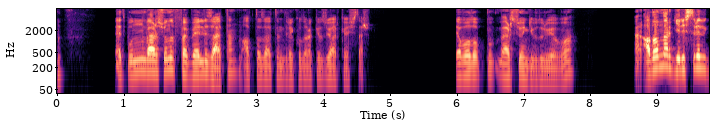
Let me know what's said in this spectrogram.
Evet bunun versiyonu belli zaten. Altta zaten direkt olarak yazıyor arkadaşlar. Develop versiyon gibi duruyor bu. Yani adamlar geliştire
